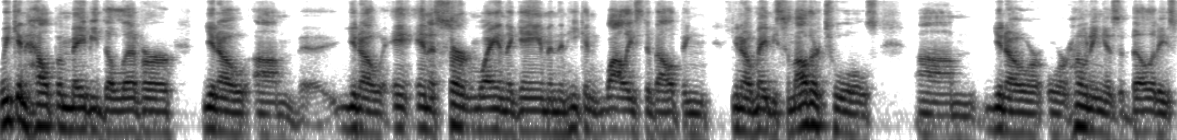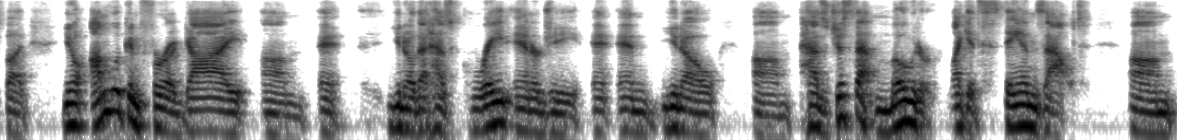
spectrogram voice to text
we can help him maybe deliver. You know, um, you know, in, in a certain way in the game, and then he can while he's developing, you know, maybe some other tools. um, you know, or, or honing his abilities. But, you know, I'm looking for a guy, um, you know, that has great energy and, and you know, um, has just that motor, like it stands out. Um,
